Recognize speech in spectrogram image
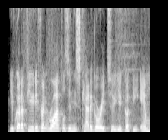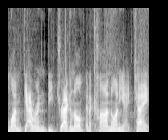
You've got a few different rifles in this category too. You've got the M1 Garand, the Dragunov, and a Kar 98K.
